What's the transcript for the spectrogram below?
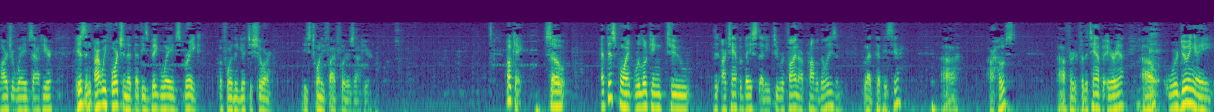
larger waves out here. Isn't aren't we fortunate that these big waves break before they get to shore? These 25 footers out here. Okay, so at this point we're looking to our Tampa Bay study to refine our probabilities. And glad Pepe's here, uh, our host uh, for the Tampa area. Uh, we're doing a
